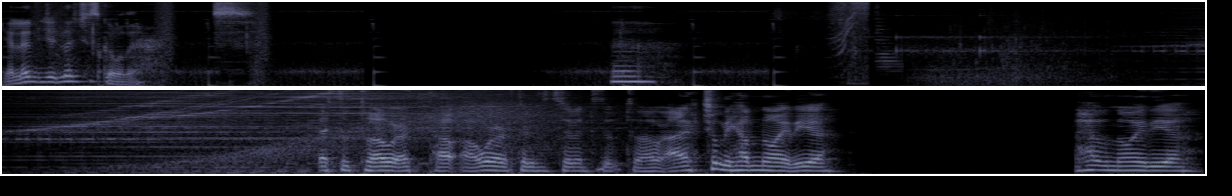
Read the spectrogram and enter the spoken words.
Yeah, let, let's just go there. That's the 2 hour hour 37 to the tower. I actually have no idea. I have no idea.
